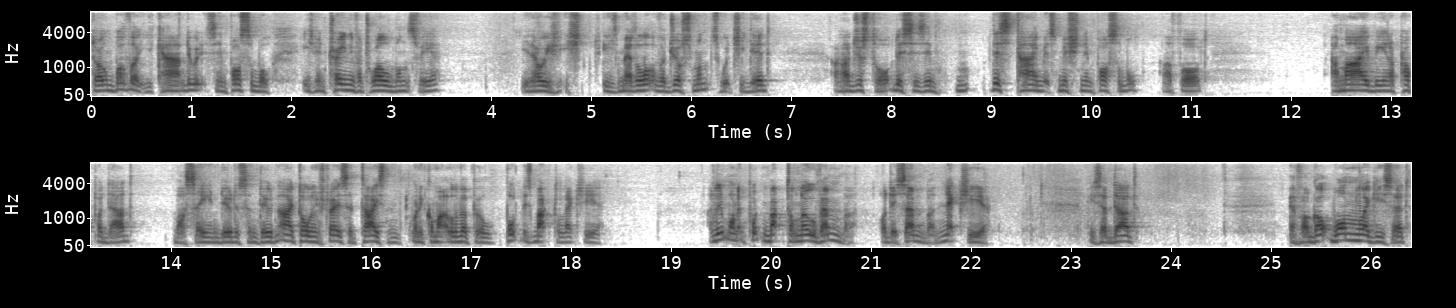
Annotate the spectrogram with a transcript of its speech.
Don't bother. You can't do it. It's impossible. He's been training for 12 months for you. You know, he's, he's made a lot of adjustments, which he did. And I just thought, this is im- this time it's mission impossible. I thought, am I being a proper dad by saying do this and do that? I told him straight, I said, Tyson, when he come out of Liverpool, put this back till next year. I didn't want it put back till November or December next year. He said, Dad, if I got one leg, he said,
